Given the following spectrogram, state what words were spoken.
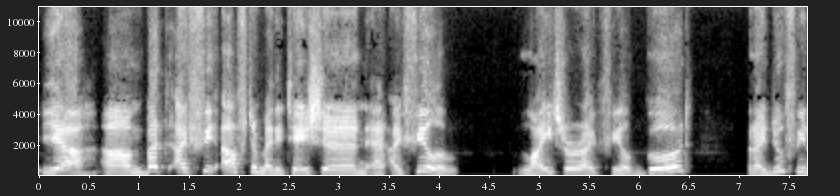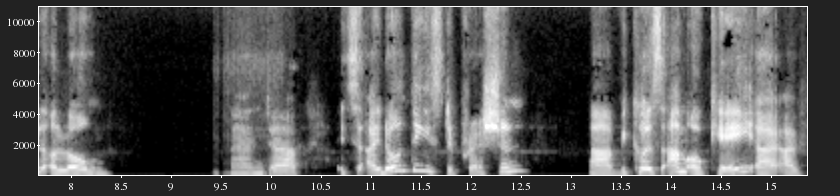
Yeah, um, but I feel after meditation, I feel lighter. I feel good, but I do feel alone, and uh, it's. I don't think it's depression uh, because I'm okay. I, I've,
